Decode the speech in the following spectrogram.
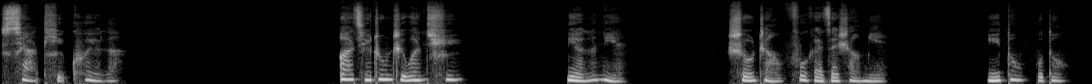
下体溃烂。阿杰中指弯曲，捻了捻，手掌覆盖在上面，一动不动。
